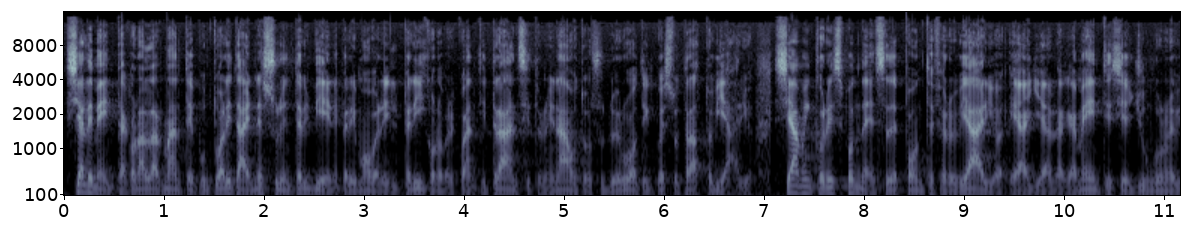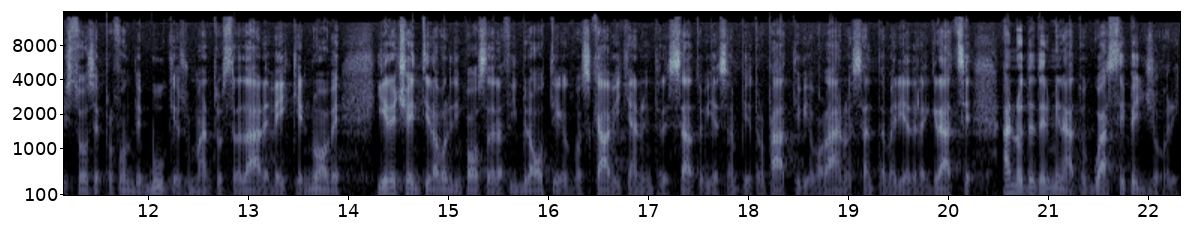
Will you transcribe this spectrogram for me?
si alimenta con allarmante puntualità e nessuno interviene per rimuovere il pericolo per quanti transitano in auto o su due ruote in questo tratto viario. Siamo in corrispondenza del ponte ferroviario e agli allagamenti si aggiungono le vistose e profonde buche sul manto stradale, vecchie e nuove, i recenti lavori di posa della fibra ottica con scavi che hanno interessato via San Pietro Patti, Via Volano e Santa Maria delle Grazie hanno determinato guasti peggiori.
